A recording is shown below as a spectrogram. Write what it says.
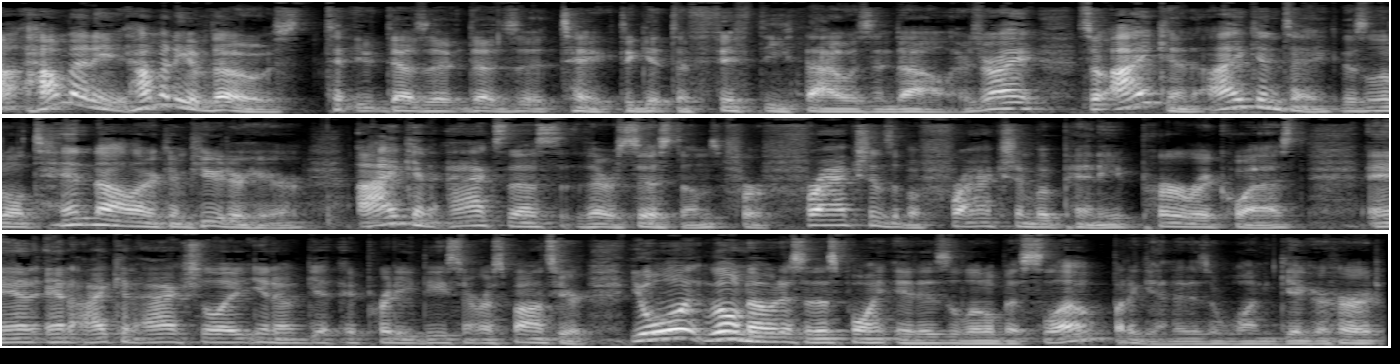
How, how many how many of those t- does it does it take to get to fifty thousand dollars, right? So I can I can take this little ten dollar computer here. I can access their systems for fractions of a fraction of a penny per request, and and I can actually you know get a pretty decent response here. You'll will notice at this point it is a little bit slow, but again it is a one gigahertz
